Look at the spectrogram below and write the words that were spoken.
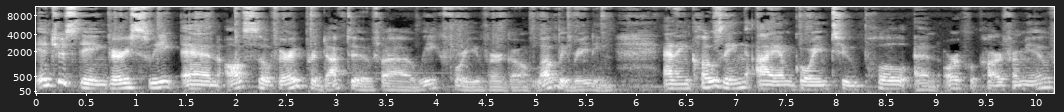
interesting, very sweet, and also very productive uh, week for you, Virgo. Lovely reading. And in closing, I am going to pull an oracle card from you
